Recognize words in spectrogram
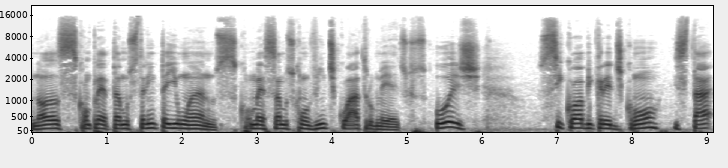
nós completamos 31 anos, começamos com 24 médicos. Hoje, Cicobi Credicom está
